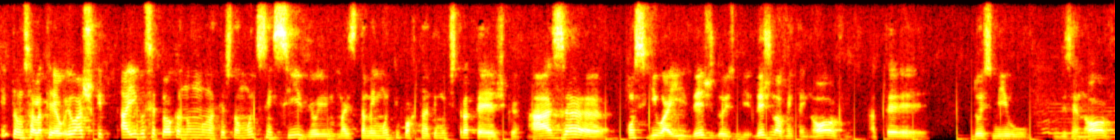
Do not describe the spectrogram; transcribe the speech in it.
Então, Salatiel, eu acho que aí você toca numa questão muito sensível, mas também muito importante e muito estratégica. A ASA conseguiu aí, desde, 2000, desde 99 até 2019,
